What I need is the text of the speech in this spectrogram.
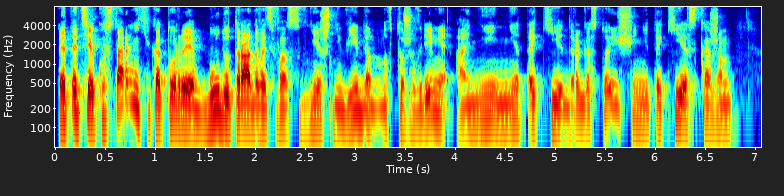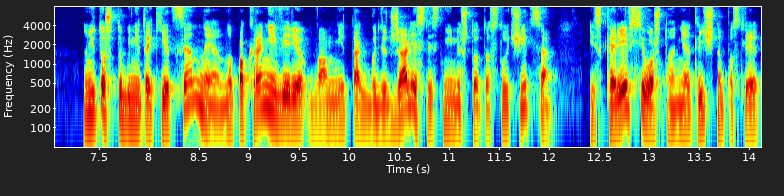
Это те кустарники, которые будут радовать вас внешним видом, но в то же время они не такие дорогостоящие, не такие, скажем, ну не то чтобы не такие ценные, но по крайней мере вам не так будет жаль, если с ними что-то случится. И скорее всего, что они отлично после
